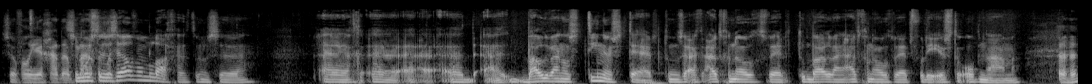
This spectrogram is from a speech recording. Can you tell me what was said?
Zo van, je gaat naar ze moesten er zelf om lachen toen ze... eh, eh, eh, Boudewijn als tienerster. Toen, ze eigenlijk uitgenodigd werd, toen Boudewijn uitgenodigd werd voor de eerste opname. Uh-huh.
